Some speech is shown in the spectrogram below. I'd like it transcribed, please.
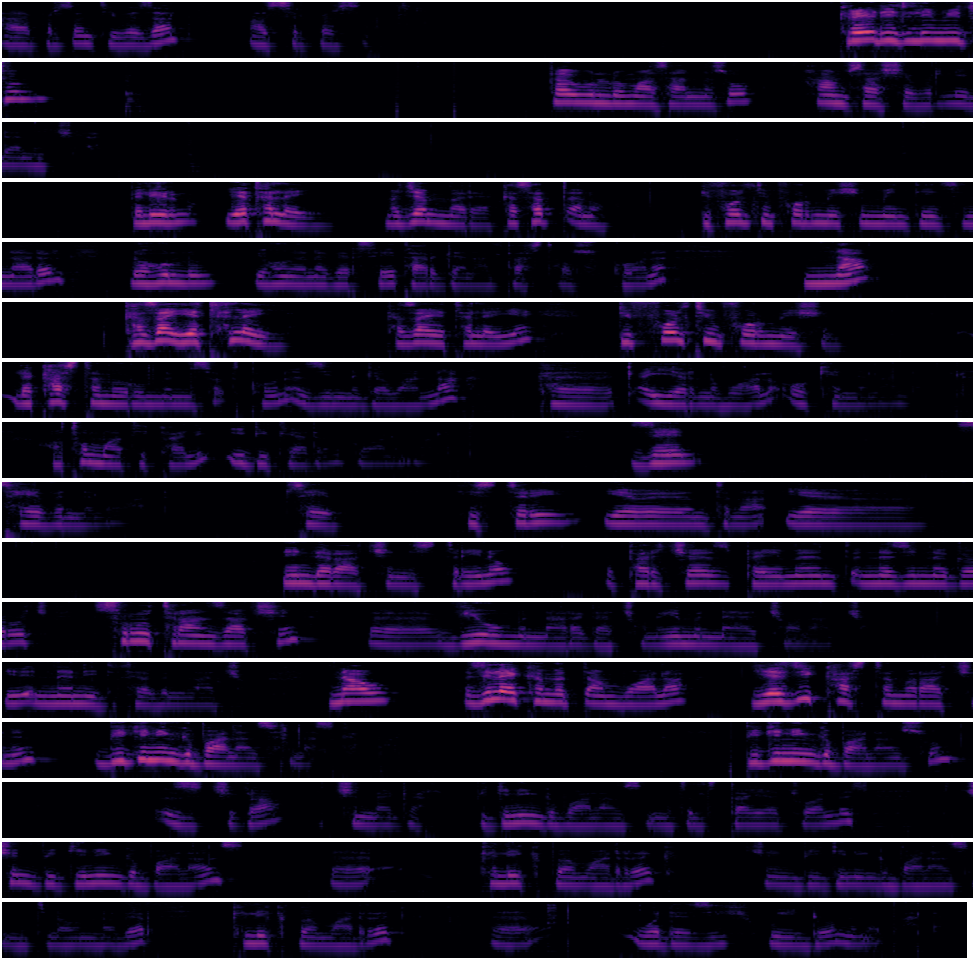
ሀያ percent ይበዛል አስር percent። credit limit ኡን ከሁሉም አሳንሶ ሀምሳ ሺህ ብር ሊለን ይችላል። clear ነው? የተለየ መጀመሪያ ከሰጠ ነው default information maintain ስናደርግ ለሁሉም የሆነ ነገር set አድርገናል። ታስታውሱ ከሆነ እና ከዛ የተለየ ከዛ የተለየ default information ለ customer ኡ የምንሰጥ ከሆነ እዚህ እንገባና ከቀየርን በኋላ okay እንላለን። automatically edit ያደርገዋል ማለት ነው። then save እንለዋለን። save history የእንትና የ vendor ኣችን history ነው purchase payment እነዚህን ነገሮች through transaction view የምናረጋቸው ነው የምናያቸው ናቸው። non editable ናቸው። now እዚህ ላይ ከመጣም በኋላ የዚህ customer ኣችንን beginning balance እናስገባል beginning balance ኡን እዚች ጋር እችን ነገር beginning balance የምትል ትታያቸዋለች። እችን beginning balance click በማድረግ እችን beginning balance የምትለውን ነገር click በማድረግ ወደዚህ window እንመጣለን።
